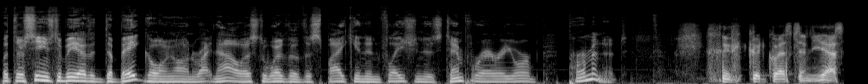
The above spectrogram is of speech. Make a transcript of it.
But there seems to be a debate going on right now as to whether the spike in inflation is temporary or permanent. Good question. Yes,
